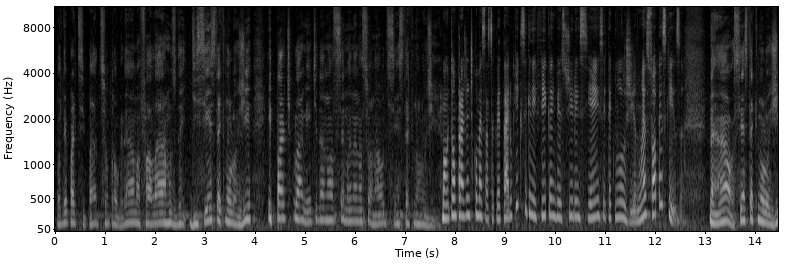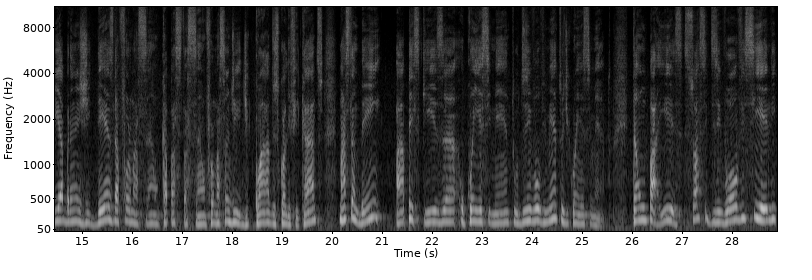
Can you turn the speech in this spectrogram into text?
poder participar do seu programa, falarmos de, de, ciência e tecnologia e particularmente da nossa Semana Nacional de Ciência e Tecnologia. Bom, então para a gente começar, secretário, o que, que significa investir em ciência e tecnologia? Não é só pesquisa. Não, ciência e tecnologia abrange desde a formação, capacitação, formação de, de quadros qualificados, mas também a pesquisa, o conhecimento, o desenvolvimento de conhecimento. Então, um país só se desenvolve se ele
